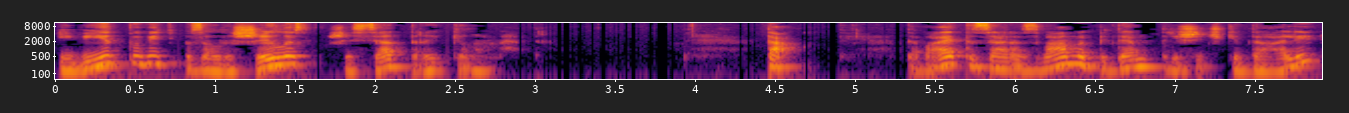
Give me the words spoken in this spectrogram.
і відповідь залишилось 63 кілометри. Так, давайте зараз з вами підемо трішечки далі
